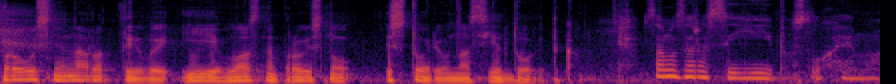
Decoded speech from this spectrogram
Про усні наративи і, власне, про існу історію у нас є довідка. Саме зараз її послухаємо.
